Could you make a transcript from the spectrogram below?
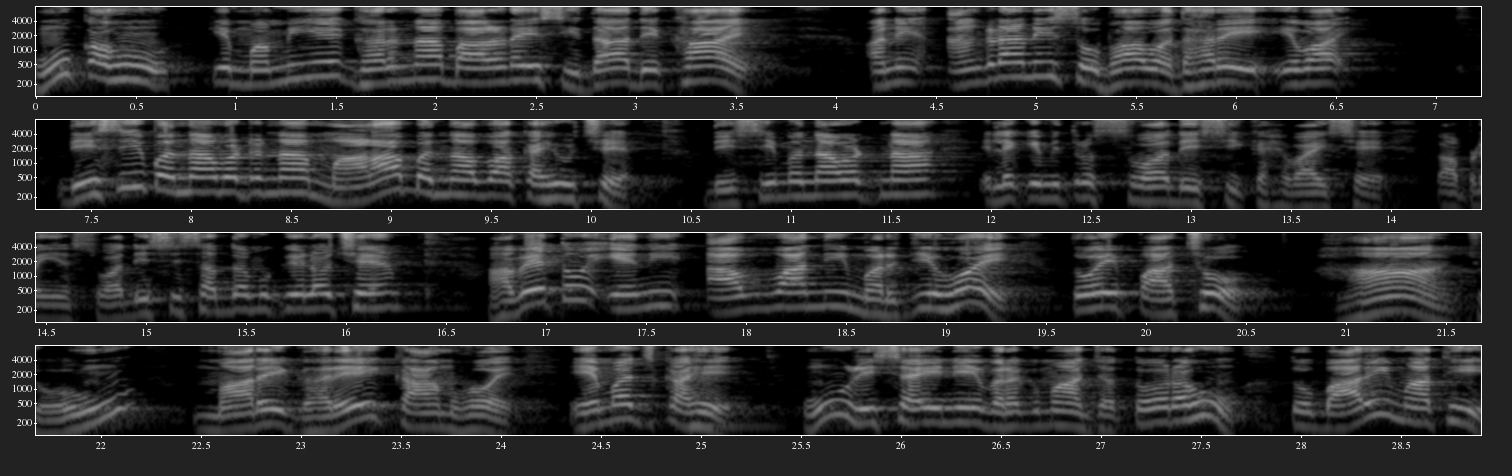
હું કહું કે મમ્મીએ ઘરના બારણે સીધા દેખાય અને આંગણાની શોભા વધારે એવા દેશી બનાવટના માળા બનાવવા કહ્યું છે. દેશી બનાવટના, એટલે કે મિત્રો સ્વદેશી કહેવાય છે. તો આપણે અહીંયા સ્વદેશી શબ્દ મૂકેલો છે. હવે તો એની આવવાની મરજી હોય તોય પાછો, હા, જોઉં, મારે ઘરે કામ હોય. એમ જ કહે, હું રિસાઈને વર્ગમાં જતો રહું તો બારીમાંથી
